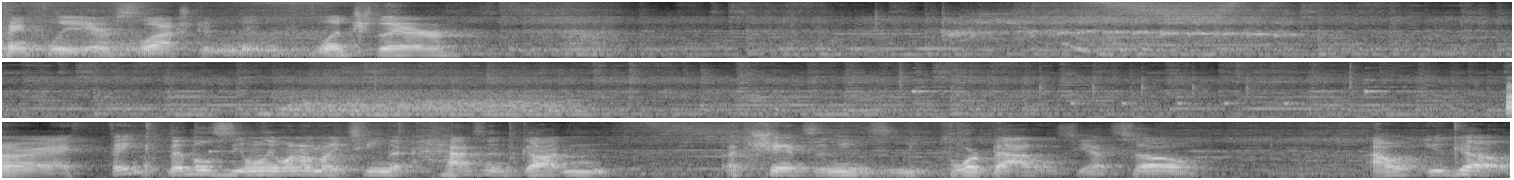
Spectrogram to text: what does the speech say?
Thankfully Air Slash didn't make me flinch there. Alright, I think Bibble's the only one on my team that hasn't gotten a chance in these Four battles yet, so out you go.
